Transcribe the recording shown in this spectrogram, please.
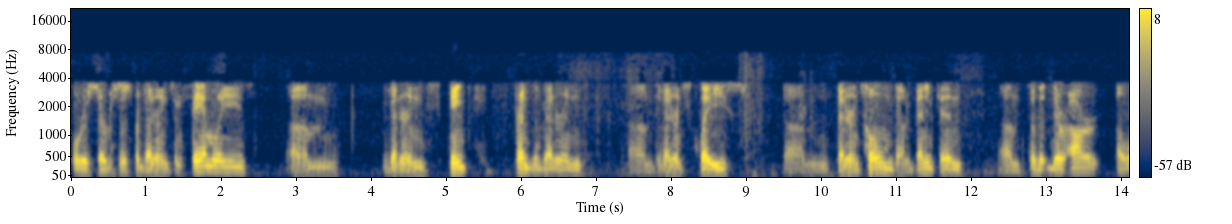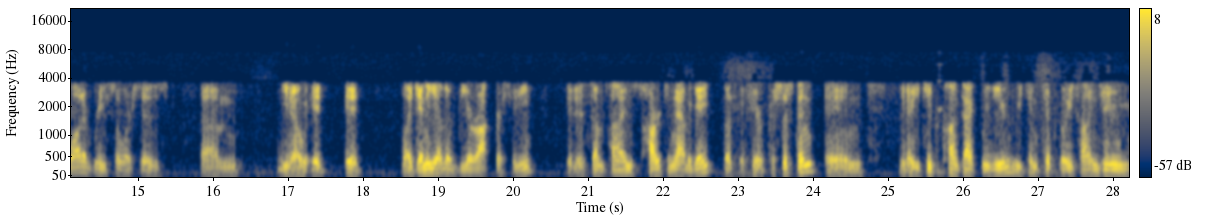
Order Services for Veterans and Families, um, Veterans Inc., Friends of Veterans, um, the Veterans Place, um, Veterans Home down in Bennington. Um, so that there are a lot of resources. Um, you know, it it like any other bureaucracy, it is sometimes hard to navigate. But if you're persistent and you know you keep in contact with you, we can typically find you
